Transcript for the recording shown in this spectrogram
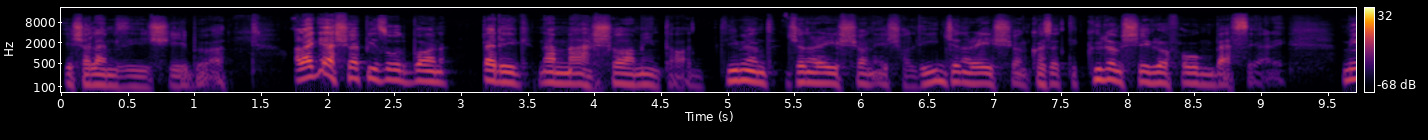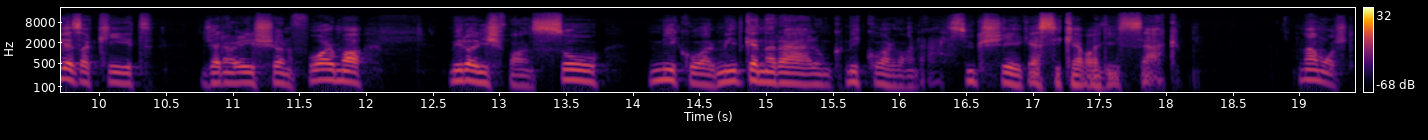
és elemzéséből. A legelső epizódban pedig nem mással, mint a Demand Generation és a Lead Generation közötti különbségről fogunk beszélni. Mi ez a két generation forma, miről is van szó, mikor mit generálunk, mikor van rá szükség, eszik-e vagy isszák. Na most,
